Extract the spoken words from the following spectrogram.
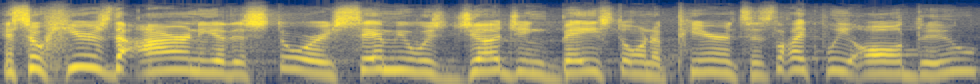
And so here's the irony of this story Samuel was judging based on appearances, like we all do.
